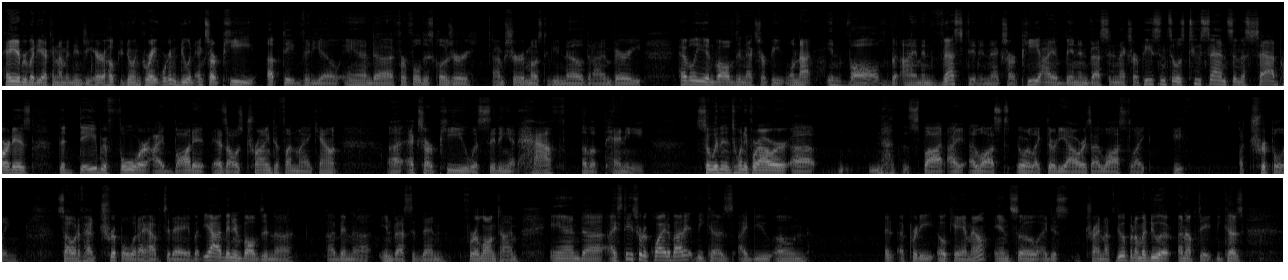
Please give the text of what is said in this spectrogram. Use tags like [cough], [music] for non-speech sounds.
Hey everybody, Economic Ninja here. I hope you're doing great. We're going to do an XRP update video, and uh, for full disclosure, I'm sure most of you know that I'm very heavily involved in XRP. Well, not involved, but I am invested in XRP. I have been invested in XRP since it was two cents, and the sad part is, the day before I bought it, as I was trying to fund my account, uh, XRP was sitting at half of a penny. So within a 24 hour uh, not the spot. I, I lost or like 30 hours i lost like a a tripling. So i would have had triple what i have today. But yeah i've been involved in uh i've been uh, invested then for a long time. And uh, i stay sort of quiet about it because i do own a, a, pretty okay amount. And so i just try not to do it. But i'm gonna do a, an update because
